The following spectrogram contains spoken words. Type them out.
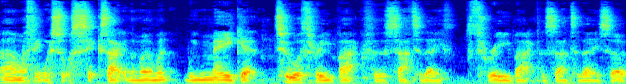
um, I think we're sort of six out at the moment. We may get two or three back for the Saturday, three back for Saturday. So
